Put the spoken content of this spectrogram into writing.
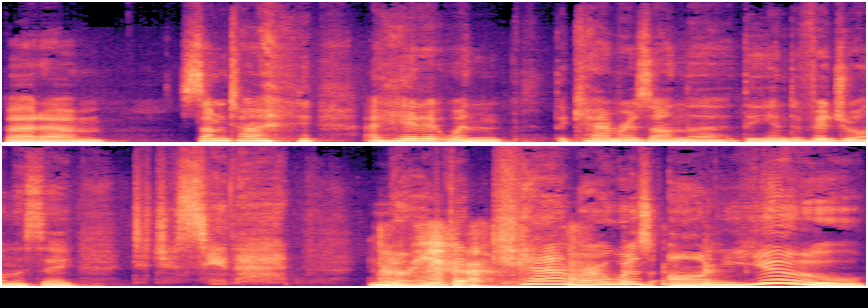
But um sometimes I hate it when the camera's on the the individual and they say, "Did you see that?" No, the camera was on you.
